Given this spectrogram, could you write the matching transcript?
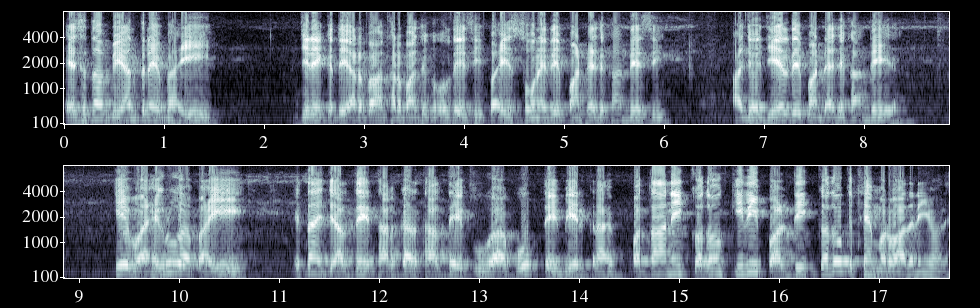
ਇਸ ਤਾਂ ਬੇਅੰਤ ਨੇ ਭਾਈ, ਜਿਹੜੇ ਕਿਤੇ ਅਰਬਾਂ ਖਰਬਾਂ ਚ ਗੋਲਦੇ ਸੀ, ਭਾਈ ਸੋਨੇ ਦੇ ਭਾਂਡੇ 'ਚ ਖਾਂਦੇ ਸੀ, ਅੱਜ ਉਹ ਜੇਲ੍ਹ ਦੇ ਭਾਂਡਿਆਂ 'ਚ ਖਾਂਦੇ ਆ। ਇਹ ਵਾਹਿਗੁਰੂ ਆ ਭਾਈ। ਇਹ ਤਾਂ ਜਲ ਤੇ ਥਲ ਕਰ ਥਲ ਤੇ ਕੂਆ, ਕੂਪ ਤੇ ਮੇਰ ਕਰਾਏ। ਪਤਾ ਨਹੀਂ ਕਦੋਂ ਕਿਹਦੀ ਪਲਟੀ, ਕਦੋਂ ਕਿੱਥੇ ਮਰਵਾ ਦੇਣੀ ਉਹਨੇ।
